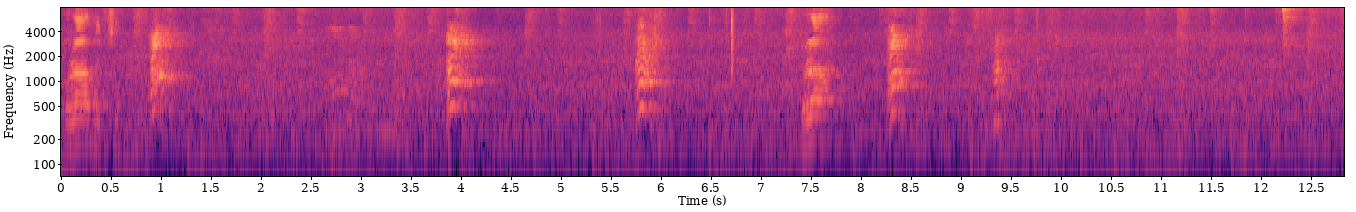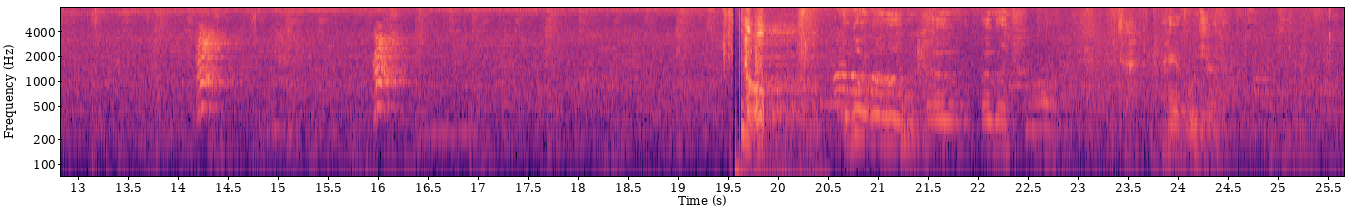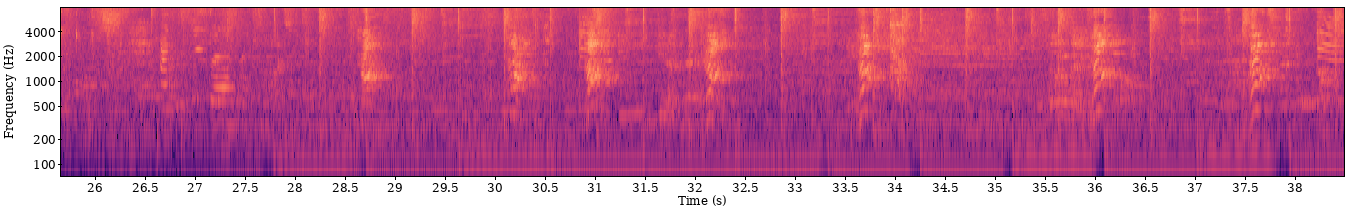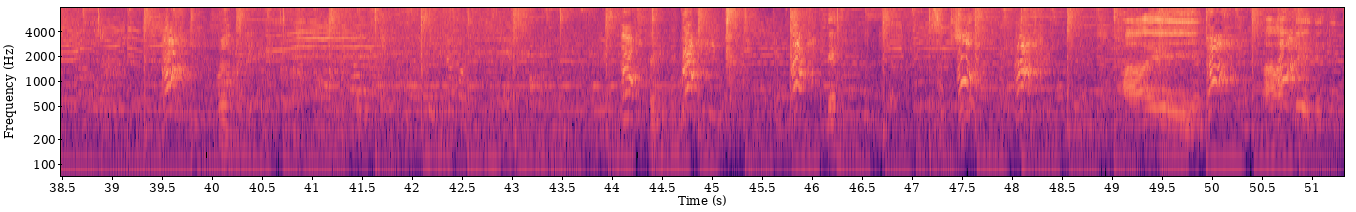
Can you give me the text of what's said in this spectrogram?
올라와, 배지. 올라와. 어이구, 어이구, 어이구, 어이구. 어. 자, 내가 못 일어나. 아이. 아, 네, 네, 네.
